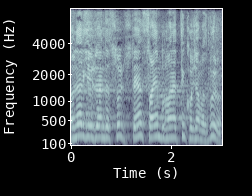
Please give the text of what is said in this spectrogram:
Önerge üzerinde söz isteyen Sayın Burhanettin Kocamaz. Buyurun.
